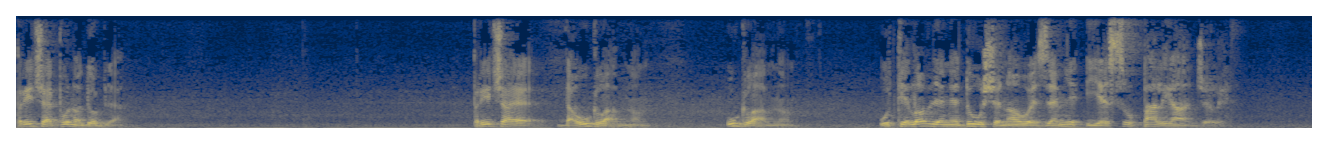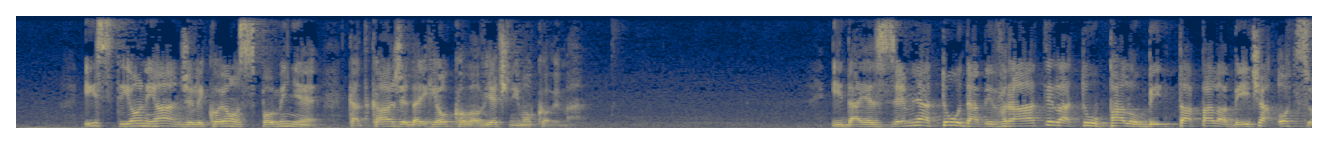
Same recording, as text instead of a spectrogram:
Priča je puno dublja. Priča je da uglavnom Uglavnom Utjelovljene duše na ovoj zemlji Jesu pali anđeli Isti oni anđeli koje on spominje Kad kaže da ih je okovao vječnim okovima. I da je zemlja tu da bi vratila tu palu, ta pala bića Ocu.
